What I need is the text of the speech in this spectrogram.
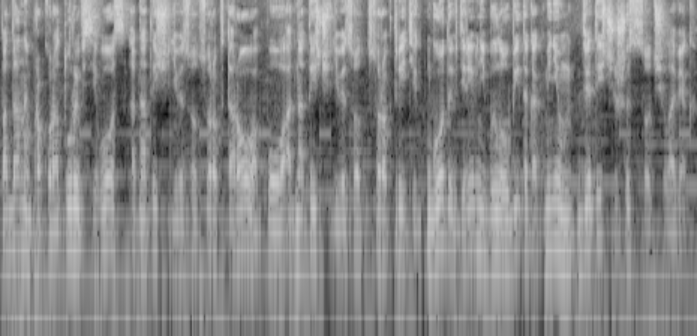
По данным прокуратуры, всего с 1942 по 1943 годы в деревне было убито как минимум 2000 1600 человек.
